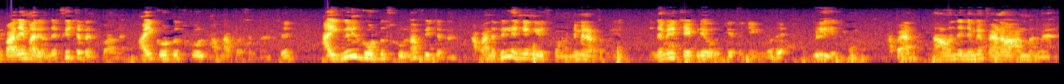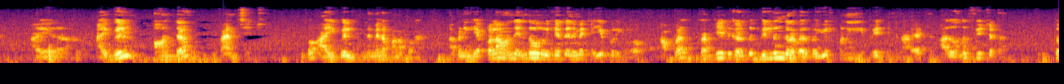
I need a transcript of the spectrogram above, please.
இப்போ அதே மாதிரி வந்து ஃபியூச்சர் டென்ஸ் பாருங்க. ஐ கோ டு ஸ்கூல் அப்படின்னா present tense I will go to ஸ்கூல்னா ஃபியூச்சர் டென்ஸ் அப்போ அந்த வில் எங்கெங்க யூஸ் பண்ணணும்? இனிமேல் நடத்தக்கூடியது. இனிமேல் செய்யக்கூடிய ஒரு விஷயத்தை செய்யும்போது வில் இருக்கும். அப்போ நான் வந்து இனிமேல் ஃபேனை ஆன் பண்ணுவேன். I I will on the fan seat so I will இனிமேல் தான் பண்ண போகிறேன் அப்போ நீங்கள் எப்போல்லாம் வந்து எந்த ஒரு விஷயத்தை இனிமேல் செய்ய போகிறீங்களோ அப்போ சப்ஜெக்ட்டுக்கு அடுத்து வில்லுங்கிற வெர்பை யூஸ் பண்ணி நீங்கள் பேசினீங்கனாலே அது வந்து ஃபியூச்சர் டென்ஸ் ஸோ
